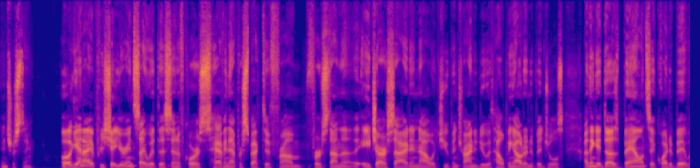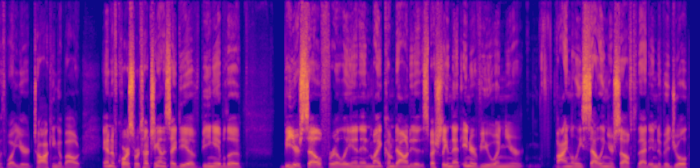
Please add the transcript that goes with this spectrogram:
Interesting. Well, again, I appreciate your insight with this, and of course, having that perspective from first on the, the, HR side, and now what you've been trying to do with helping out individuals. I think it does balance it quite a bit with what you're talking about. And of course, we're touching on this idea of being able to be yourself, really, and, and might come down to, especially in that interview when you're finally selling yourself to that individual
